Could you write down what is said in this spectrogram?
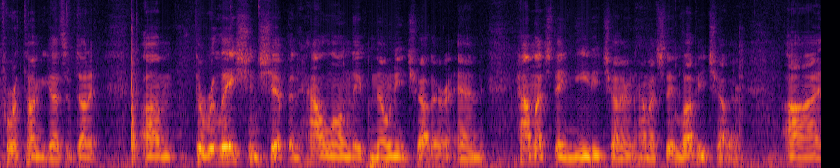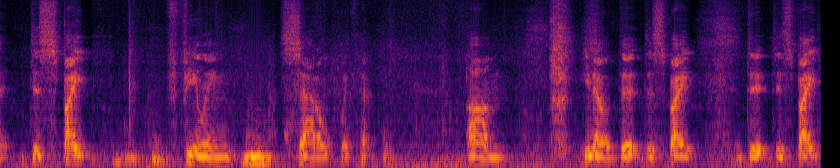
Fourth time you guys have done it. Um, the relationship and how long they've known each other and how much they need each other and how much they love each other, uh, despite feeling saddled with him. Um, you know, d- despite d- despite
